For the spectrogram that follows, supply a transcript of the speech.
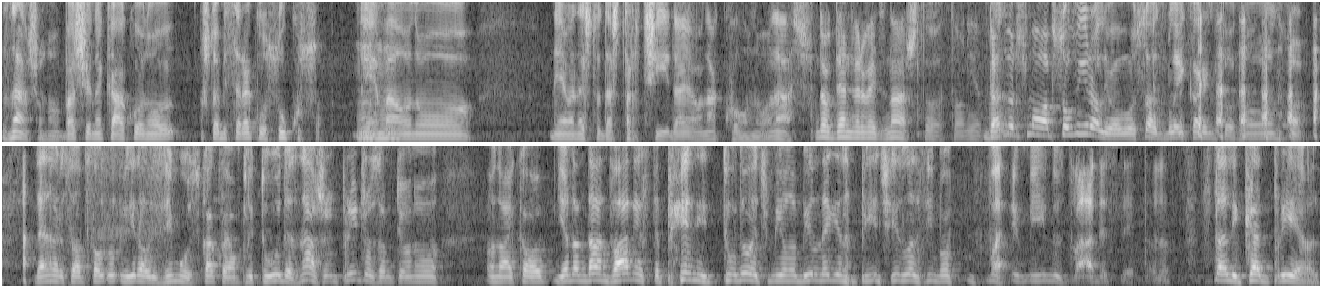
znaš, ono, baš je nekako, ono, što bi se reklo, s ukusom. Nema, mm -hmm. ono, nema nešto da štrči, da je onako, ono, znaš. Da, Denver već znaš to, to nije problem. Denver smo apsolvirali ovo sad, Blake Carrington, ono, Denver smo apsolvirali zimus, kako je amplitude, znaš, pričao sam ti, ono, onaj, kao, jedan dan 12 stepeni, tu noć mi, ono, bili negdje na piću, izlazimo, vani minus 20, ono, stali kad prije, ono,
